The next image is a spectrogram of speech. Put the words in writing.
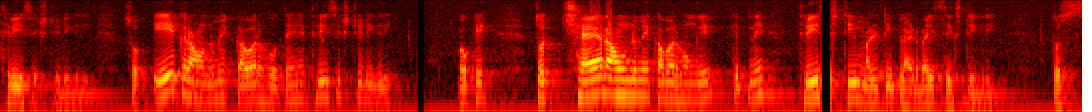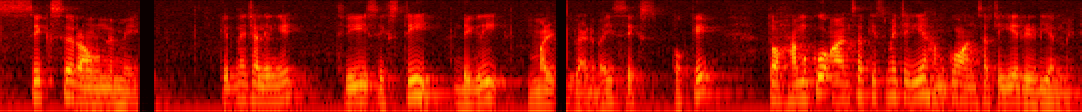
360 डिग्री सो so, एक राउंड में कवर होते हैं 360 डिग्री ओके तो छह राउंड में कवर होंगे कितने? 360 sixty multiplied by six degree तो सिक्स राउंड में कितने चलेंगे? 360 degree multiplied by six, okay? तो हमको आंसर किसमें चाहिए? हमको आंसर चाहिए रेडियन में।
